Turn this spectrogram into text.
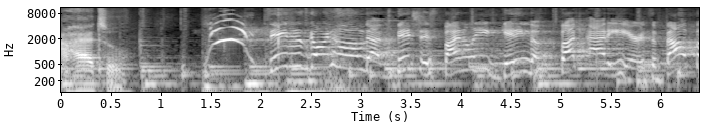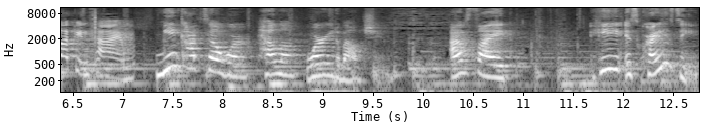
I had to. Bitch is finally getting the fuck out of here. It's about fucking time. Me and Cocktail were hella worried about you. I was like, he is crazy.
